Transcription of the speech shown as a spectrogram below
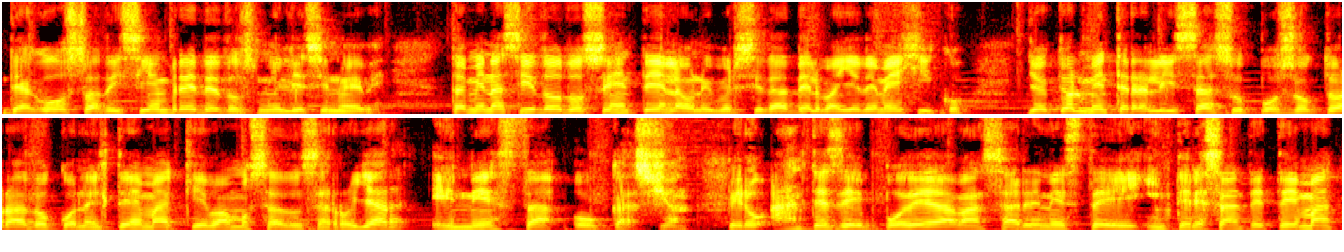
de agosto a diciembre de 2019. También ha sido docente en la Universidad del Valle de México y actualmente realiza su postdoctorado con el tema que vamos a desarrollar en esta ocasión. Pero antes de poder avanzar en este interesante tema,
